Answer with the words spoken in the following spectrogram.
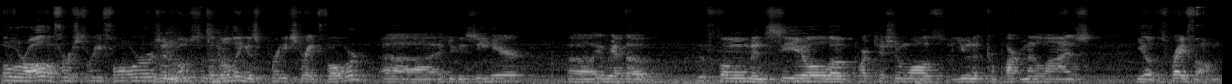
overall, the first three floors and most of the building is pretty straightforward. Uh, as you can see here, uh, we have the foam and seal the partition walls, unit compartmentalized you know, the spray foam.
